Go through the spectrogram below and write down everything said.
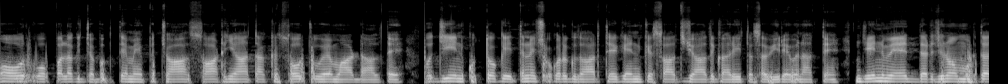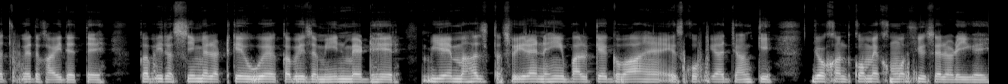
اور وہ پلک جھپکتے میں پچاس، ساٹھ یہاں تک سو چوہے مار ڈالتے۔ فوجی ان کتوں کے اتنے شکر گزار تھے کہ ان کے ساتھ یادگاری تصویریں بناتے، جن میں درجنوں مردہ چوہے دکھائی دیتے۔ کبھی رسی میں لٹکے ہوئے، کبھی زمین میں ڈھیر۔ یہ محض تصویریں نہیں، بلکہ گواہ ہیں اس خفیہ جنگ کی جو خندقوں میں خاموشی سے لڑی گئی۔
